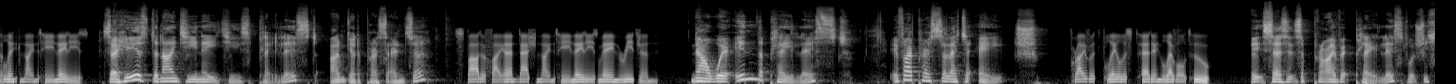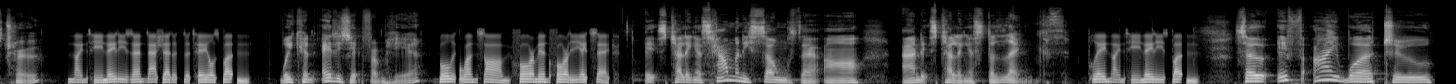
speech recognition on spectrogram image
Link 1980s. So here's the 1980s playlist. I'm going to press enter. Spotify and dash 1980s main region. Now we're in the playlist. If I press the letter H. Private playlist heading level 2. It says it's a private playlist, which is true. 1980s and dash edit details button. We can edit it from here. Bullet 1 song, 4 min 48 sec. It's telling us how many songs there are and it's telling us the length. Play 1980s button. So if I were to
